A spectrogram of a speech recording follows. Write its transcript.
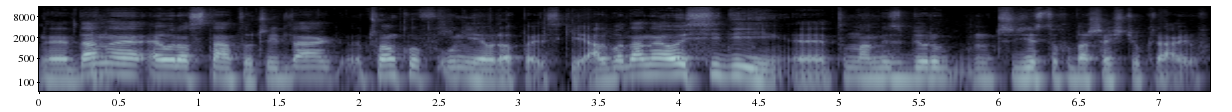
yy, dane Eurostatu, czyli dla członków Unii Europejskiej, albo dane OECD, tu mamy zbiór 30 chyba 6 krajów,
